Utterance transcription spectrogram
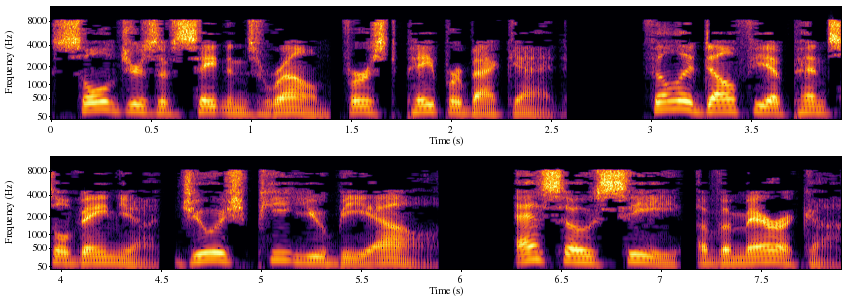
Soldiers of Satan's Realm 1st paperback ed. Philadelphia, Pennsylvania, Jewish PUBL. SOC, of America.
